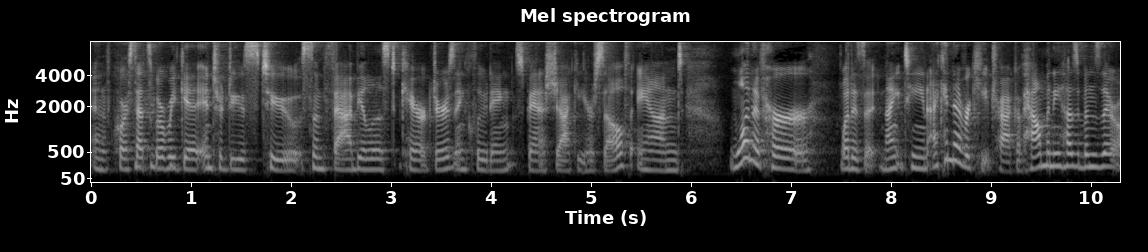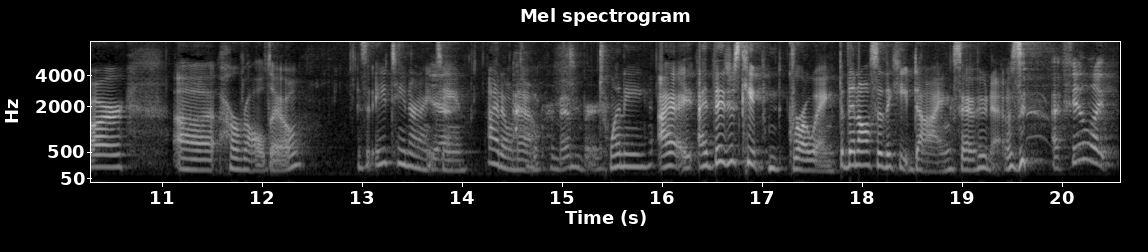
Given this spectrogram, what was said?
And of course, that's where we get introduced to some fabulous characters, including Spanish Jackie herself and one of her, what is it, 19? I can never keep track of how many husbands there are. Uh, Geraldo. Is it 18 or 19? Yeah. I don't know. I don't remember. 20. I, I they just keep growing, but then also they keep dying, so who knows? I feel like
